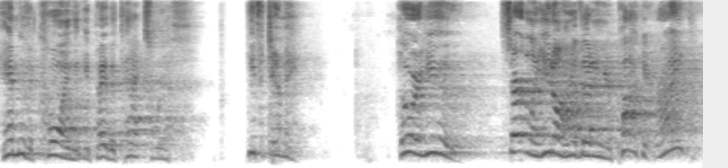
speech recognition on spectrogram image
Hand me the coin that you pay the tax with. Give it to me. Who are you? Certainly you don't have that in your pocket, right?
